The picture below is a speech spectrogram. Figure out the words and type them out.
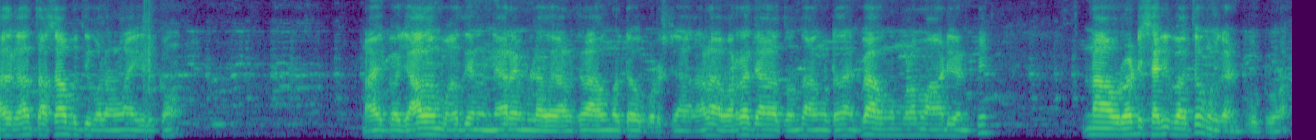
அதில் தான் தசாபுத்தி பலன்லாம் இருக்கும். நான் இப்போ ஜாதகம் பார்த்து எனக்கு நேரம் இல்லாத காலத்தில் அவங்கள்ட்ட படிச்சிட்டேன். அதனால் வர்ற ஜாதகத்தை வந்து அவங்கள்ட்ட தான் அனுப்பி அவங்க மூலமாக ஆடியோ அனுப்பி நான் ஒரு வாட்டி சரி பார்த்து உங்களுக்கு அனுப்பி விட்ருவேன்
